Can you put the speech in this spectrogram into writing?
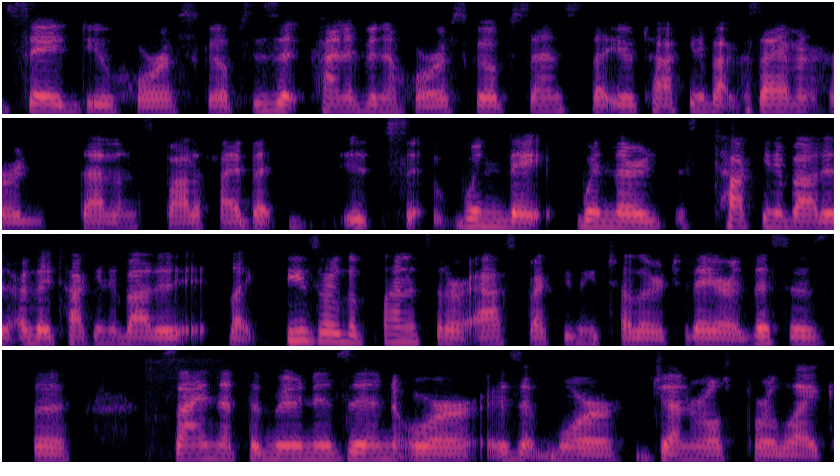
say do horoscopes, is it kind of in a horoscope sense that you're talking about? Because I haven't heard that on Spotify. But it's when they when they're talking about it, are they talking about it like these are the planets that are aspecting each other today, or this is the sign that the moon is in, or is it more general for like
